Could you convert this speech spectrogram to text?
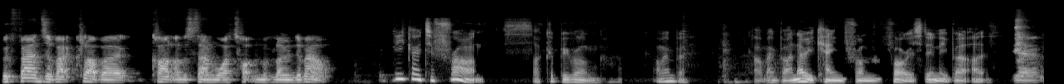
the fans of that club uh, can't understand why Tottenham have loaned him out. did he go to france i could be wrong i can't remember can't remember i know he came from forest didn't he but I, Yeah,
